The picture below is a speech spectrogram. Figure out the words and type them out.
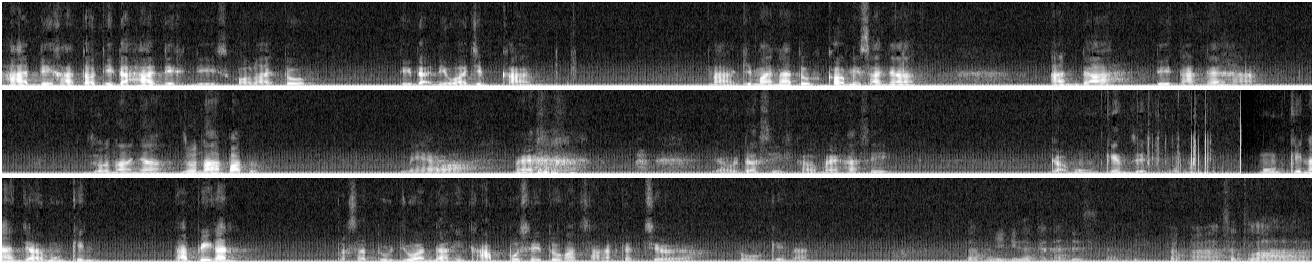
hadir atau tidak hadir di sekolah itu tidak diwajibkan. Nah, gimana tuh kalau misalnya Anda di Tangerang, zonanya zona apa tuh? merah Merah. ya udah sih, kalau merah sih nggak mungkin sih. Mungkin aja, mungkin. Tapi kan persetujuan dari kampus itu kan sangat kecil ya kemungkinan. tapi kita akan ada sih nanti Uh, setelah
